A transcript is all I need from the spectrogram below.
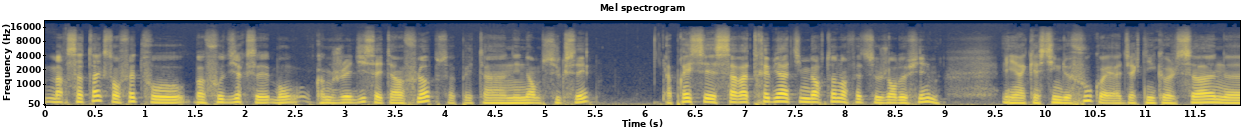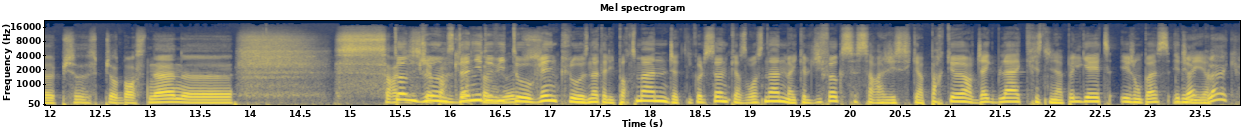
Mars Attacks, en fait, faut, bah, faut dire que c'est. Bon, comme je l'ai dit, ça a été un flop, ça peut être un énorme succès. Après, c'est, ça va très bien à Tim Burton, en fait, ce genre de film. Et il y a un casting de fou, quoi. Il y a Jack Nicholson, euh, Pierce, Pierce Brosnan, euh, Sarah Tom Jessica Jones, Parker, Danny Tom DeVito, Jones. Glenn Close, Natalie Portman, Jack Nicholson, Pierce Brosnan, Michael J. Fox, Sarah Jessica Parker, Jack Black, Christina Applegate, et j'en passe, et des Jack meilleurs. Black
